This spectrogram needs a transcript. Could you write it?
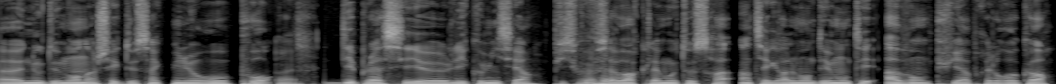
euh, nous demande un chèque de 5000 euros pour Ouais. déplacer euh, les commissaires, puisqu'il faut savoir que la moto sera intégralement démontée avant puis après le record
